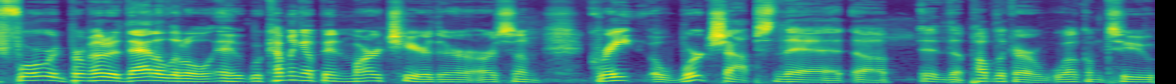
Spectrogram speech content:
forward promoted that a little. Uh, We're coming up in March here. There are some great uh, workshops that uh, the public are welcome to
